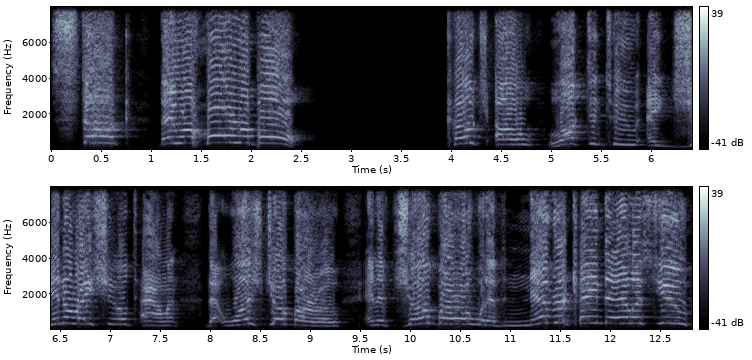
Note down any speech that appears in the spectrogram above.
stunk. They were horrible. Coach O locked into a generational talent that was Joe Burrow. And if Joe Burrow would have never came to LSU,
